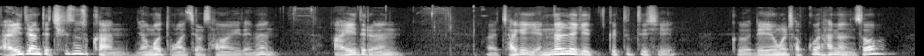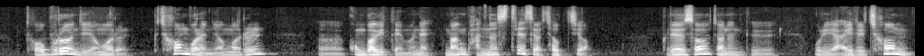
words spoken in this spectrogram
아이들한테 친숙한 영어 동화책을 사용하게 되면 아이들은 어, 자기 옛날 얘기 그 듣듯이 그 내용을 접근하면서 더불어 이제 영어를 처음 보는 영어를 어, 공부하기 때문에 그만큼 받는 스트레스가 적죠. 그래서 저는 그 우리 아이들 처음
